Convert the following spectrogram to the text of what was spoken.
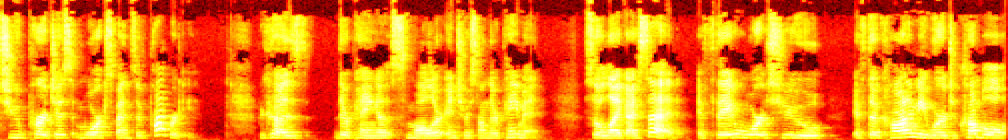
to purchase more expensive property because they're paying a smaller interest on their payment. So, like I said, if they were to if the economy were to crumble,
